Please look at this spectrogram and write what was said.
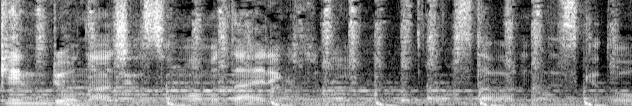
原料の味がそのままダイレクトに伝わるんですけど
